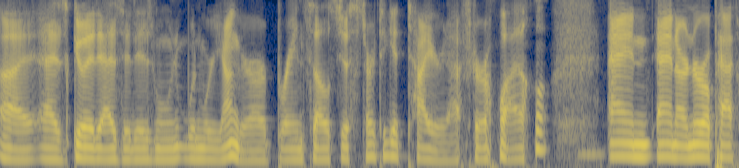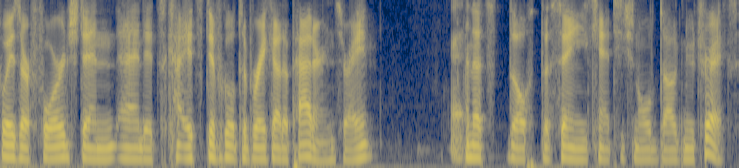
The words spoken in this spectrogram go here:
uh, as good as it is when when we're younger. Our brain cells just start to get tired after a while, and and our neural pathways are forged, and and it's it's difficult to break out of patterns, right? Right. And that's the the saying you can't teach an old dog new tricks.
